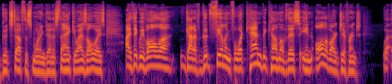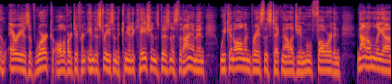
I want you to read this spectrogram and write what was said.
Good stuff this morning, Dennis. Thank you. As always, I think we've all uh, got a good feeling for what can become of this in all of our different areas of work, all of our different industries, and the communications business that I am in, we can all embrace this technology and move forward and not only uh,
